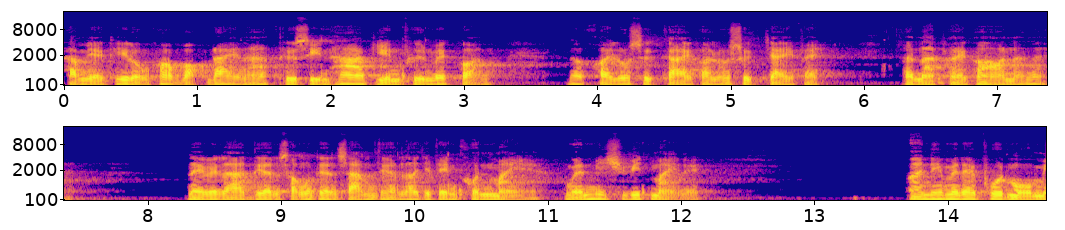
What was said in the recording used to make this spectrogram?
ทำอย่างที่หลวงพ่อบอกได้นะ ถือศีลห้ายืนพื้นไว้ก่อน แล้วคอยรู้สึกกายคอยรู้สึกใจไปขนาดไหนก็เอานั้นแหละในเวลาเดือนสองเดือนสามเดือนเราจะเป็นคนใหม่ เหมือนมีชีวิตใหม่เลยอันนี้ไม่ได้พูดโมเม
